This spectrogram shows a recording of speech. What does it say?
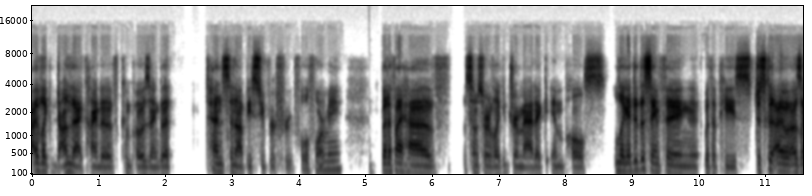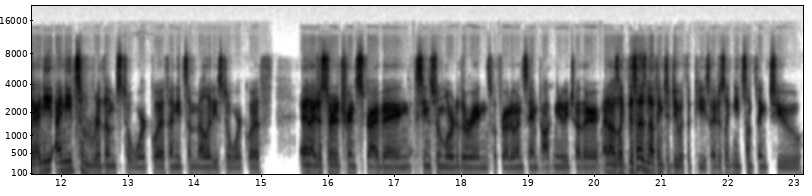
I've like done that kind of composing, but it tends to not be super fruitful for me. But if I have some sort of like dramatic impulse. Like I did the same thing with a piece. Just cause I, I was like, I need I need some rhythms to work with. I need some melodies to work with. And I just started transcribing scenes from Lord of the Rings with Frodo and Sam talking to each other. And I was like, this has nothing to do with the piece. I just like need something to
